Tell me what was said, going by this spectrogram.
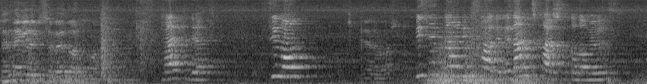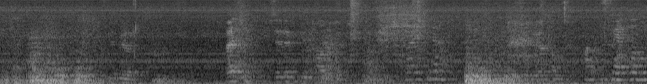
Kendine göre bir sebebi vardı mı? Belki de. Simon, Yine ne var? biz senin verdiğimiz halde neden hiç karşılık alamıyoruz? Bilmiyorum. Belki bize de bir tanrı verir. Belki de. Şöyle yatalım. Haklısın yapalım.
